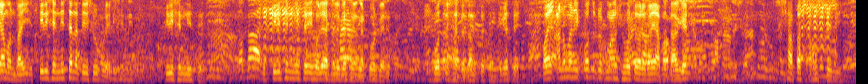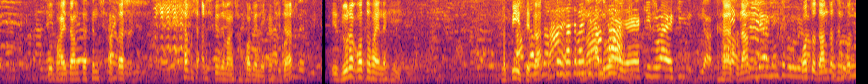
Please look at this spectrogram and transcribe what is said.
কেমন ভাই? তিরিশের নিচে না তিরিশের উপরে? তিরিশের নিচে। তিরিশের নিচে। হলে আসলে বেচা কেনা করবেন। বত্রিশ হাতে দাম চাচ্ছেন ঠিক আছে? ভাই আনুমানিক কতটুকু মাংস হতে পারে ভাই আপনার টার্গেট সাতাশ আঠাশ কেজি। তো ভাই দাম চাচ্ছেন সাতাশ সাতাশ আঠাশ কেজি মাংস হবে না খাসিটার এই জোড়া কত ভাই নাকি? না পিস এটা। একই একই হ্যাঁ তো দাম কত দাম চাচ্ছেন কত?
